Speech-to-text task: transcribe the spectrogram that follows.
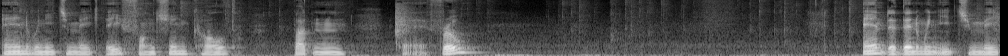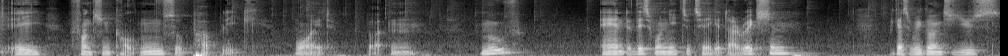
And we need to make a function called button uh, throw. And then we need to make a function called move so public void button move. And this one needs to take a direction because we're going to use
